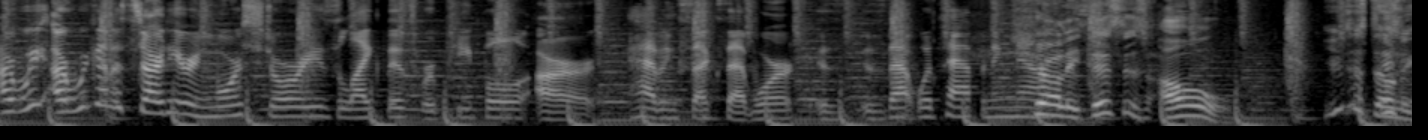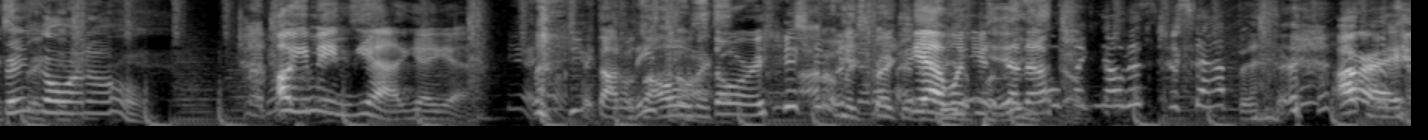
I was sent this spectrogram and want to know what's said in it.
Are we are we going to start hearing more stories like this where people are having sex at work? Is is that what's happening now? Shirley, this is old. You just don't It's expect been it. going on. Oh, you mean yeah, yeah, yeah. You thought it was an old stories- story. I don't expect it. Yeah, to be when you said that, I was like, no, this just happened. All right.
